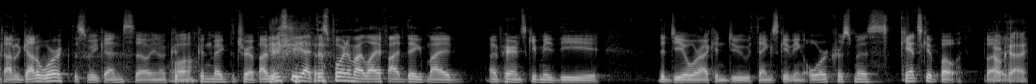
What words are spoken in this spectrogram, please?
got to got to work this weekend, so you know couldn't Well. couldn't make the trip. I basically at this point in my life, I think my my parents give me the the deal where I can do Thanksgiving or Christmas. Can't skip both, but Okay.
